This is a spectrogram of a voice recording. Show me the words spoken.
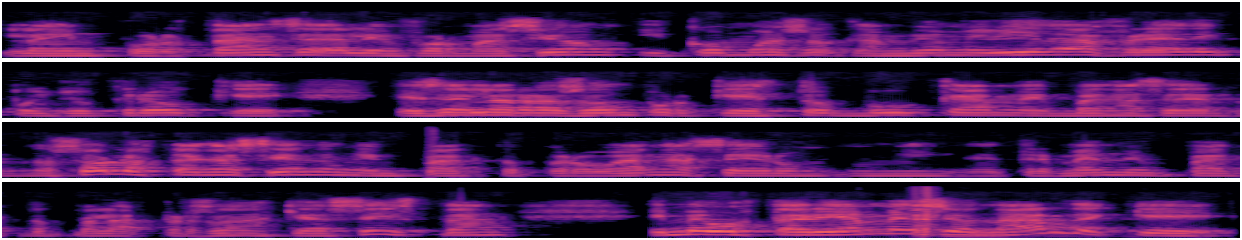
la importancia de la información y cómo eso cambió mi vida, Freddy, pues yo creo que esa es la razón porque estos bootcamps van a hacer, no solo están haciendo un impacto, pero van a hacer un, tremendo impacto para las personas que asistan. Y me gustaría mencionar de que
